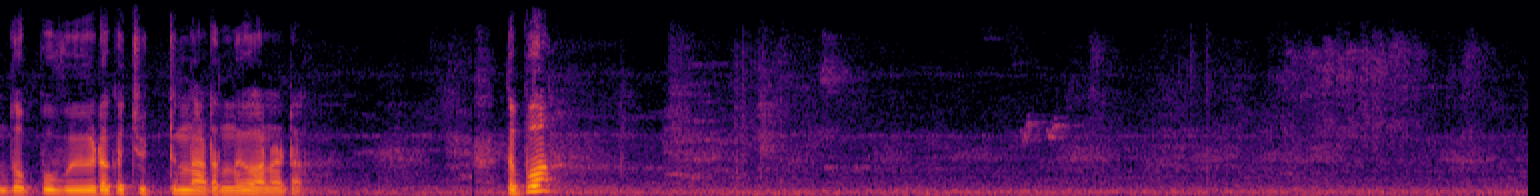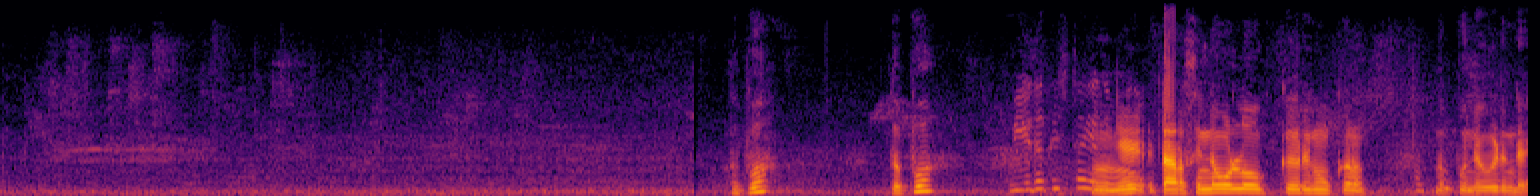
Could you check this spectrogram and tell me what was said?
ദുപ്പു വീടൊക്കെ ചുറ്റും നടന്ന് കാണാട്ടാ. ഇതിപ്പോ ഇതിപ്പോ ഇതിപ്പോ ഇനി ടെറസിന്റെ മുകളിൽ കയറി നോക്കണം. നിപ്പുന്റെ വീടിന്റെ.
